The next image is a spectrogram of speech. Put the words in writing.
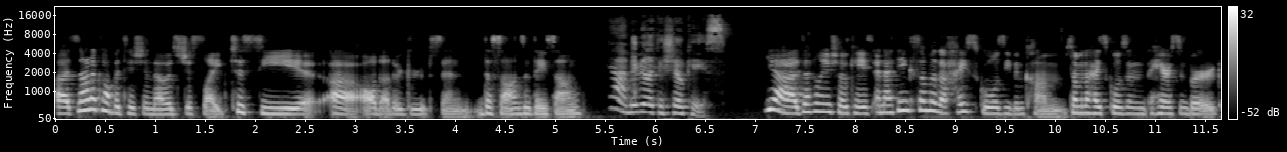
Uh, it's not a competition though; it's just like to see uh, all the other groups and the songs that they sung. Yeah, maybe like a showcase. Yeah, definitely a showcase. And I think some of the high schools even come, some of the high schools in Harrisonburg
